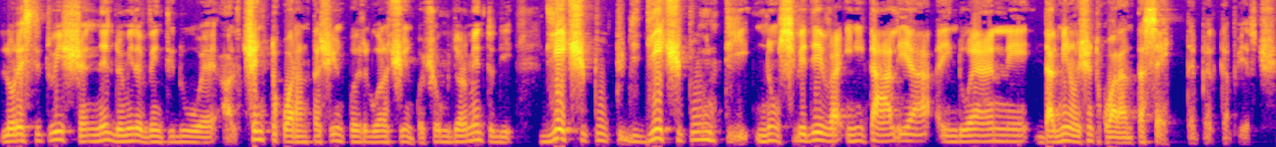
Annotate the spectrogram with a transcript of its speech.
lo restituisce nel 2022 al 145,5, cioè un miglioramento di 10, più di 10 punti non si vedeva in Italia in due anni dal 1947 per capirci.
